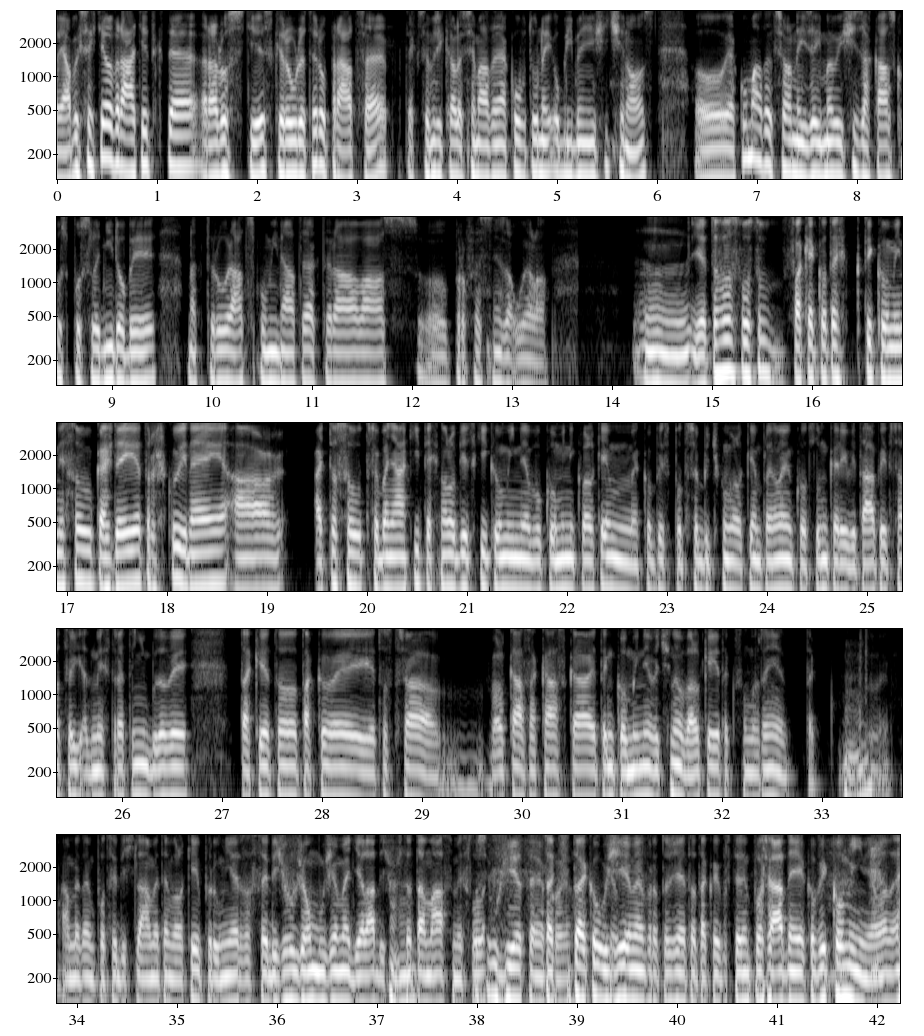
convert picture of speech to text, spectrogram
Já bych se chtěl vrátit k té radosti, s kterou jdete do práce. Jak jsem říkal, jestli máte nějakou tu nejoblíbenější činnost. Jakou máte třeba nejzajímavější zakázku z poslední doby, na kterou rád vzpomínáte a která vás profesně zaujala? Mm, je toho spoustu, fakt jako těch, ty komíny jsou, každý je trošku jiný a ať to jsou třeba nějaký technologický komín nebo komíny k velkým jakoby spotřebičkům, velkým plynovým kotlům, který vytápí třeba celý administrativní budovy, tak je to takový, je to třeba velká zakázka, je ten komín je většinou velký, tak samozřejmě tak mm-hmm. máme ten pocit, když dáme ten velký průměr, zase když už ho můžeme dělat, když mm-hmm. už to mhm. tam má smysl, to si užijete, tak jako, si to jako jo. užijeme, protože je to takový prostě ten pořádný jakoby komín, jo, ne?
